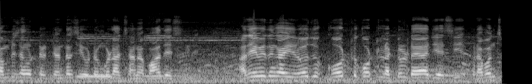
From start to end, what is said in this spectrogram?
కంపెనీస్ టెండర్స్ ఇవ్వడం కూడా చాలా బాధేసింది. అదేవిధంగా ఈరోజు కోట్లు కోట్లు లడ్డూలు తయారు చేసి ప్రపంచ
